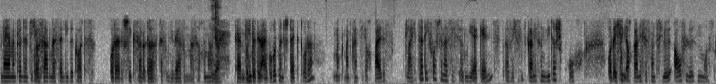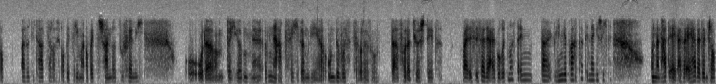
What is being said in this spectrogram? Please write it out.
Naja, man könnte natürlich auch sagen, dass der liebe Gott oder das Schicksal oder das Universum, was auch immer, ja. ähm, hinter den Algorithmen steckt, oder? Man, man, kann sich auch beides gleichzeitig vorstellen, dass sich es irgendwie ergänzt. Also ich finde es gar nicht so ein Widerspruch. Oder ich finde auch gar nicht, dass man es auflösen muss, ob also die Tatsache, ob jetzt jemand, ob jetzt Chandor zufällig oder durch irgendeine, irgendeine Absicht irgendwie unbewusst oder so da vor der Tür steht. Weil es ist ja der Algorithmus, der ihn da hingebracht hat in der Geschichte. Und dann hat er, also er hat ja den Job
